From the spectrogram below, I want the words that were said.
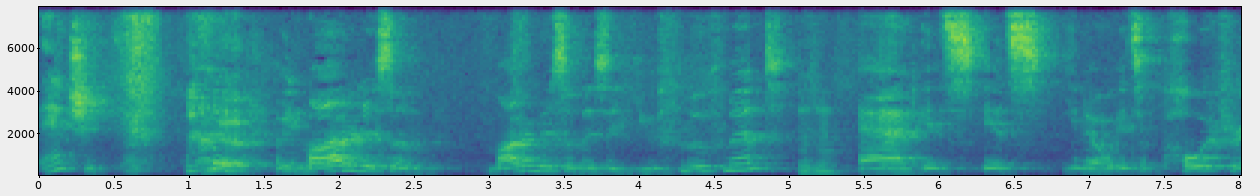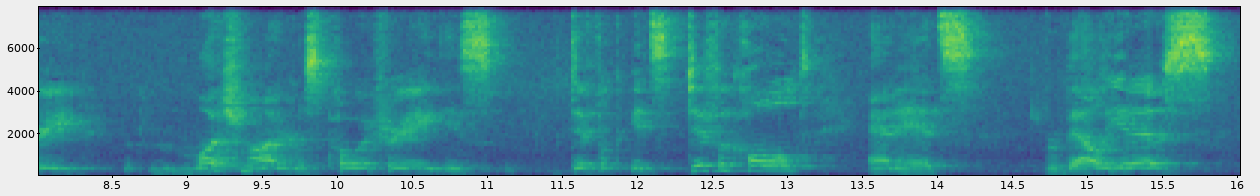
edgy. Yeah. I mean, modernism. Modernism is a youth movement, Mm-hmm. and it's it's you know it's a poetry. Much modernist poetry is difficult. It's difficult, and it's rebellious,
